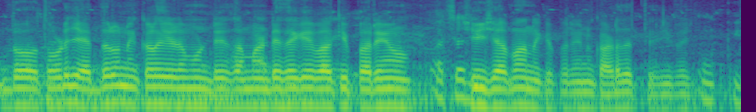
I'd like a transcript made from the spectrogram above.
ਦੋ ਥੋੜੇ ਜਿਹਾ ਇਧਰੋਂ ਨਿਕਲ ਜਿਹੜੇ ਮੁੰਡੇ ਸਾ ਮੁੰਡੇ ਸੀਗੇ ਬਾਕੀ ਪਰਿਓਂ ਅੱਛਾ ਜੀ। ਸ਼ੀਸ਼ਾ ਭੰਨ ਕੇ ਪਰੇ ਨੂੰ ਕੱਢ ਦਿੱਤੇ ਸੀ ਭਾਜੀ। ਓਕੇ।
